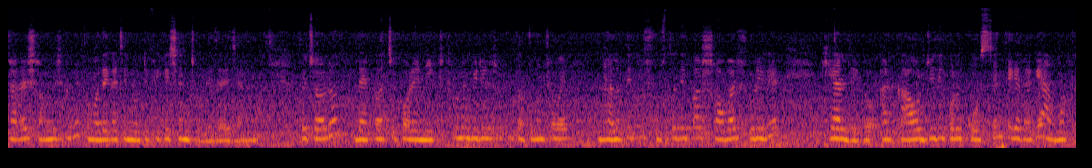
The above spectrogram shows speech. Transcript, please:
ছাড়ার সঙ্গে সঙ্গে তোমাদের কাছে নোটিফিকেশান চলে যায় যেন। তো চলো, দেখা হচ্ছে পরে নেক্সট কোনো ভিডিওর সাথে। ততক্ষণ সবাই ভালো থেকো, সুস্থ থেকো, আর সবার শরীরের খেয়াল রেখো। আর কারোর যদি কোনো কোশ্চেন থেকে থাকে, আমাকে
